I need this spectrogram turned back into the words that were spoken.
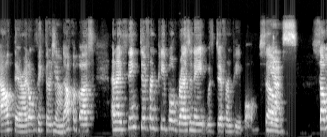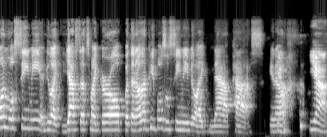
out there. I don't think there's Yeah. enough of us, and I think different people resonate with different people. So yes. someone will see me and be like, "Yes, that's my girl," but then other people's will see me and be like, "Nah, pass." You know? Yeah. yeah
